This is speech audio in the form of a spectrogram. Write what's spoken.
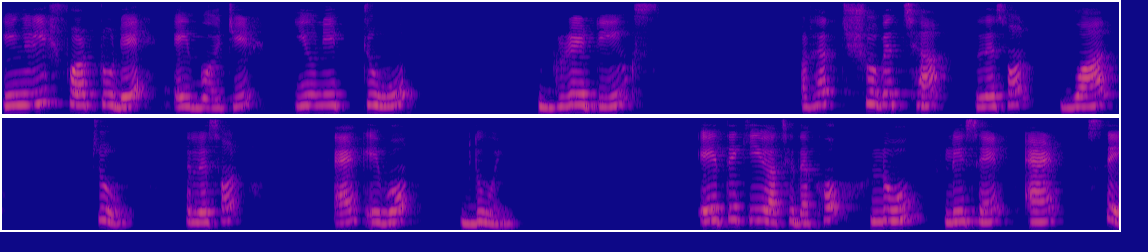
English for today এই বইটির ইউনিট টু গ্রেটিংস অর্থাৎ শুভেচ্ছা লেসন ওয়ান, টু। লেসন এক এবং দুই। এতে কি আছে দেখো? Look, listen and say.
